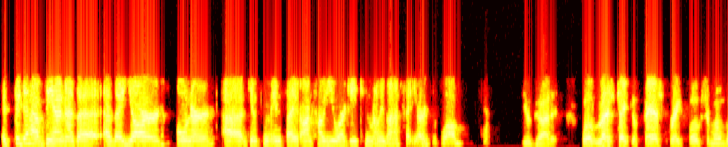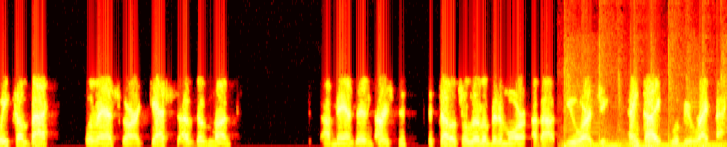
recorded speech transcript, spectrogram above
it's good to have Dan as a as a yard owner uh, give some insight on how URG can really benefit yards as well. You got it. Well, let's take a fast break, folks, and when we come back, we'll ask our guests of the month, Amanda and Kristen, to tell us a little bit more about URG. Hang tight. We'll be right back.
